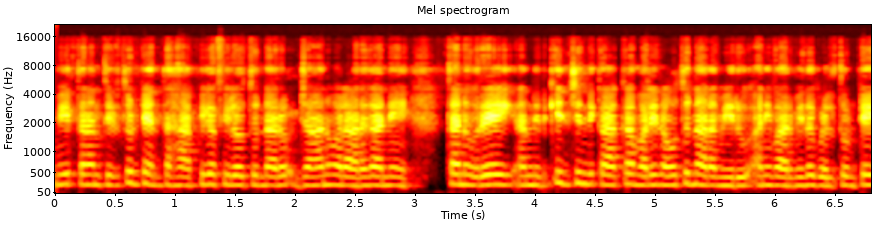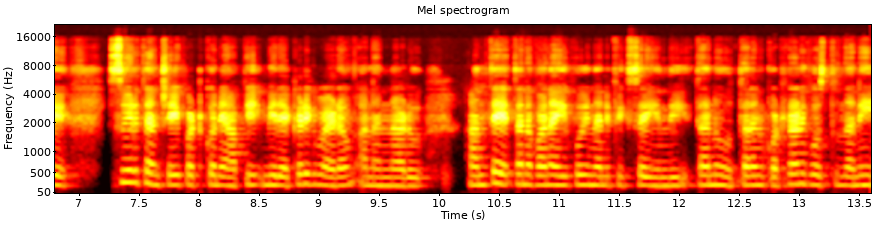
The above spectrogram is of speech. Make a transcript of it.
మీరు తనని తిడుతుంటే ఎంత హ్యాపీగా ఫీల్ అవుతున్నారో జాను అలా అనగానే తను రే నన్ను ఇరికించింది కాక మళ్ళీ నవ్వుతున్నారా మీరు? అని వారి మీద వెళ్తుంటే సూర్య తను చేయి పట్టుకొని ఆపి మీరు ఎక్కడికి మేడం? అని అన్నాడు. అంతే తన పని అయిపోయిందని ఫిక్స్ అయ్యింది. తను తనని కొట్టడానికి వస్తుందని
